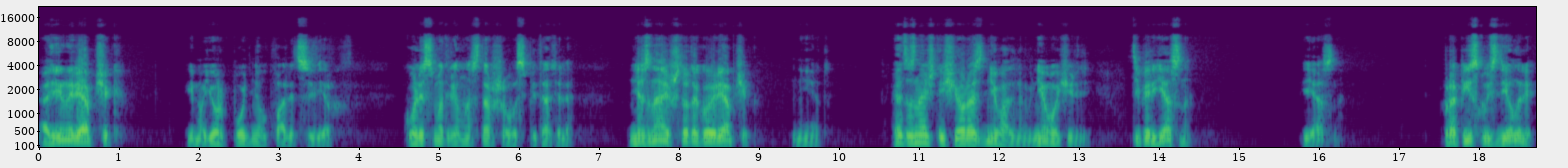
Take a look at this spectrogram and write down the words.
«Один рябчик». И майор поднял палец вверх. Коля смотрел на старшего воспитателя. «Не знаешь, что такое рябчик?» «Нет». «Это значит еще раз дневальным, вне очереди. Теперь ясно?» «Ясно». «Прописку сделали?»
